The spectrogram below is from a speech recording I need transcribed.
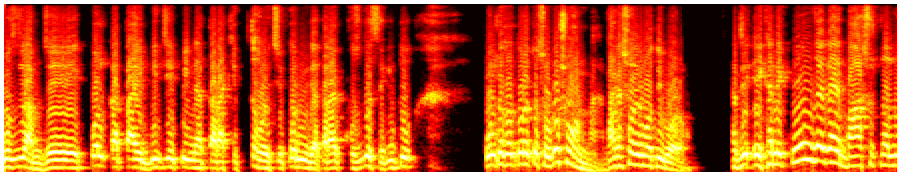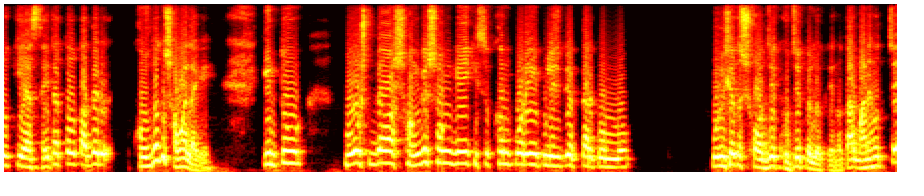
বুঝলাম যে কলকাতায় বিজেপি নেতারা ক্ষিপ্ত হয়েছে, কর্মীরা তারা খুঁজতেছে, কিন্তু কলকাতা তো এত ছোট শহর না, ঢাকা শহরের মতই বড়। যে এখানে কোন জায়গায় বাহার সূচনা লুকিয়ে আছে, এটা তো তাদের খুঁজতে তো সময় লাগে। কিন্তু পোস্ট দেওয়ার সঙ্গে সঙ্গে কিছুক্ষণ পরেই পুলিশ গ্রেপ্তার করল। পুলিশ এত সহজে খুঁজে পেল কেন? তার মানে হচ্ছে,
